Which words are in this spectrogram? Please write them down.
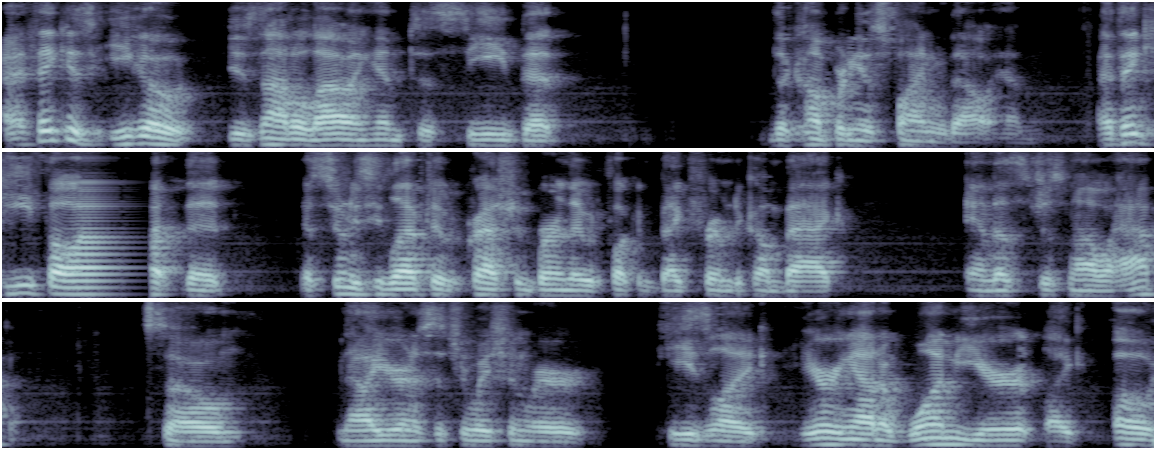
I think his ego is not allowing him to see that the company is fine without him. I think he thought that as soon as he left, it would crash and burn. They would fucking beg for him to come back, and that's just not what happened. So now you're in a situation where he's like hearing out of one year, like, "Oh,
